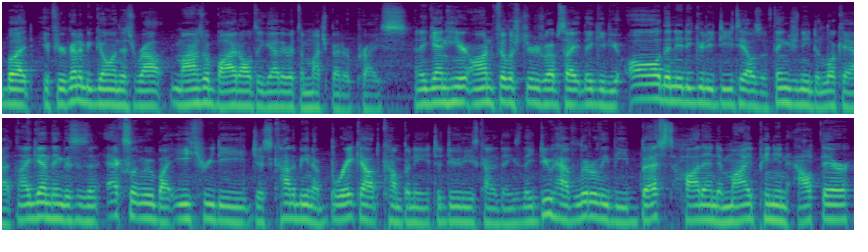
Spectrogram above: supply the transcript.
but if you're going to be going this route, might as well buy it all together. It's a much better price. And again, here on Filastruder's website, they give you all the nitty gritty details of things you need to look at. And I again think this is an excellent move by E3D, just kind of being a breakout company to do these kind of things. They do have literally the best hot end, in my opinion, out there.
